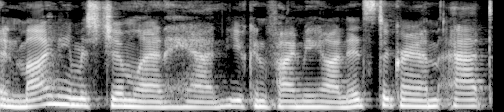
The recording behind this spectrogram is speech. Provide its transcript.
And my name is Jim Lanahan. You can find me on Instagram at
